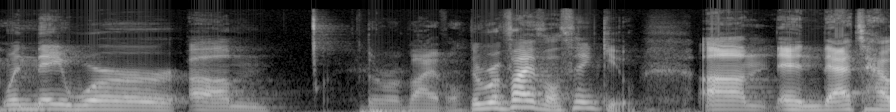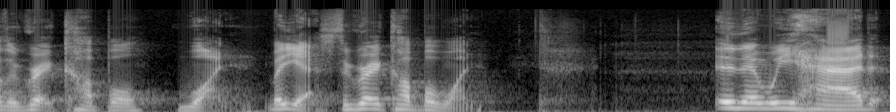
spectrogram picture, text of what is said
when they were um, the revival. the revival, thank you. Um, and that's how the great couple won. But yes, the great couple won. And then we had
